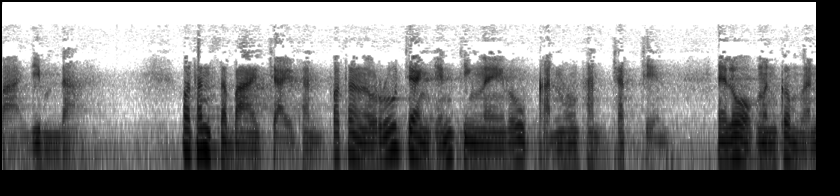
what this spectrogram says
บายยิ้มได้ เพราะท่านสบายใจท่าน เพราะท่านรู้แจ้งเห็นจริงในรูปขันของท่านชัดเจน ในโลกมันก็เหมือน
